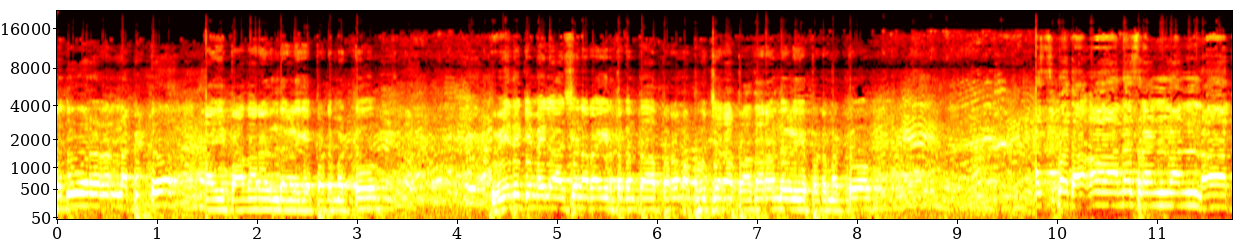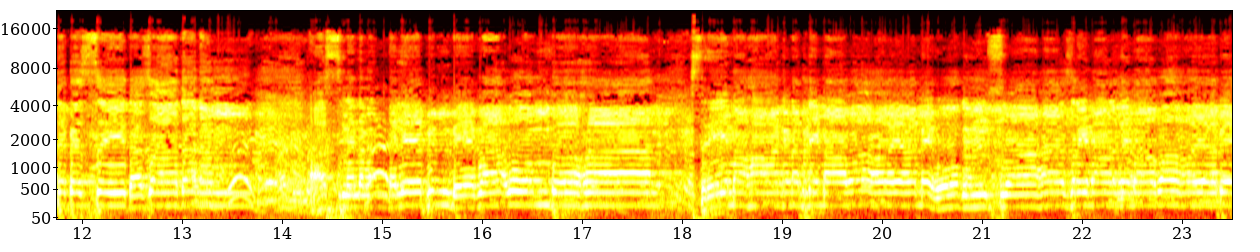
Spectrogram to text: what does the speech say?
ವಧುವರರನ್ನ ಬಿಟ್ಟು ಈ ಪಾದಾರವಿಂದಗಳಿಗೆ ಪಟಮಟ್ಟು ವೇದಿಕೆ ಮೇಲೆ ಆಸೀನರಾಗಿರ್ತಕ್ಕಂತಹ ಪರಮ ಪೂಜ್ಯರ ಪಾದಾರವಿಂದಗಳಿಗೆ ಶೃಣ್ವನ್ನೋತಿಭಿಸ್ಸೇದ ಸಾಧನಂ. ಅಸ್ಮಿನ್ ಮಂಡಲೆ ಬಿಂಬೆ ವಾ ಓಂ ಬೋಹಾ. ಶ್ರೀ ಮಹಾಗಣಪತಿ ಮಾವಾಯಾಮಿ ಓಂ ಸ್ವಾಹ. ಶ್ರೀಮಾಣಿ ಮಾವಾಯಾಮಿ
